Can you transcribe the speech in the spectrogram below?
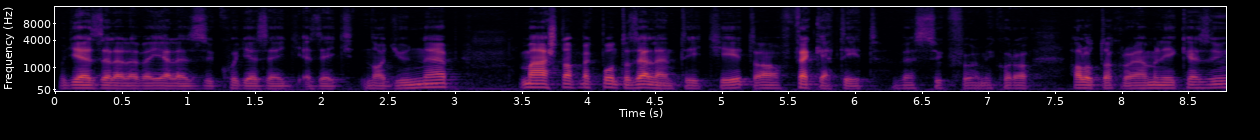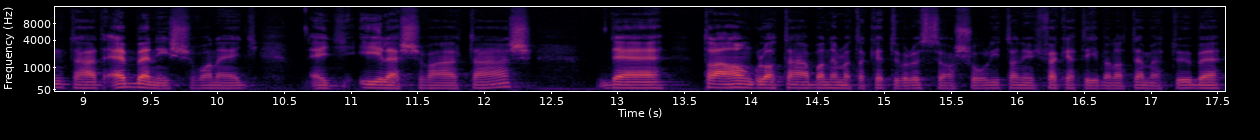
ugye ezzel eleve jelezzük, hogy ez egy, ez egy nagy ünnep, másnap meg pont az ellentétjét, a feketét vesszük föl, mikor a halottakról emlékezünk, tehát ebben is van egy, egy éles váltás, de talán hangulatában nem lehet a kettővel összehasonlítani, hogy feketében a temetőbe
